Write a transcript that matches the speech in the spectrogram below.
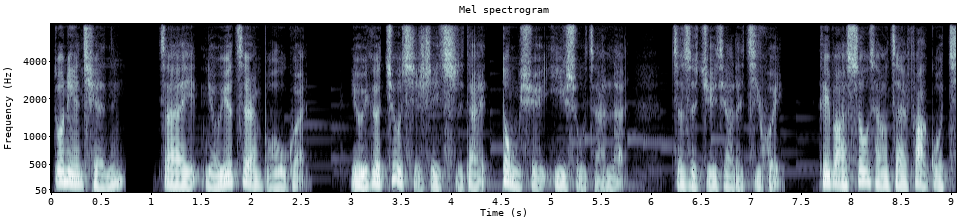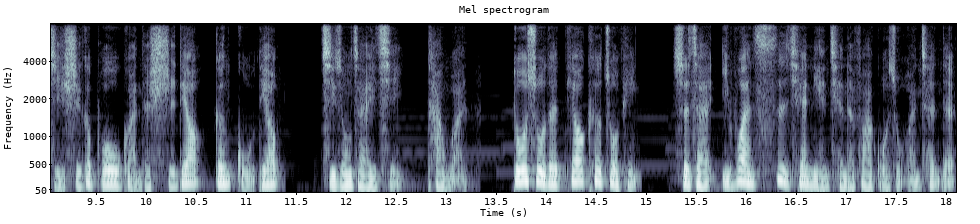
多年前，在纽约自然博物馆有一个旧石器时代洞穴艺术展览，这是绝佳的机会。可以把收藏在法国几十个博物馆的石雕跟骨雕集中在一起看完。多数的雕刻作品是在一万四千年前的法国所完成的，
